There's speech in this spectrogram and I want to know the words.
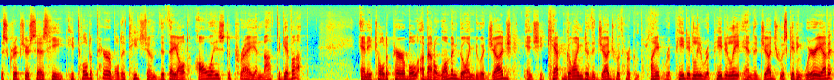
The scripture says he, he told a parable to teach them that they ought always to pray and not to give up and he told a parable about a woman going to a judge, and she kept going to the judge with her complaint repeatedly, repeatedly, and the judge was getting weary of it,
